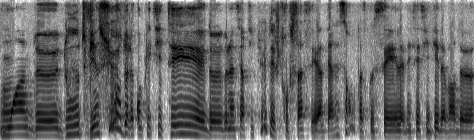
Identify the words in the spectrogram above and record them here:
moins de doutes, bien sûr, de la complexité et de, l'incertitude. Et je trouve ça c'est intéressant parce que c'est la nécessité d'avoir de,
